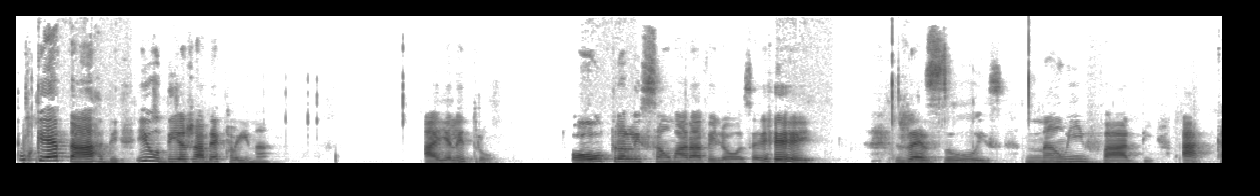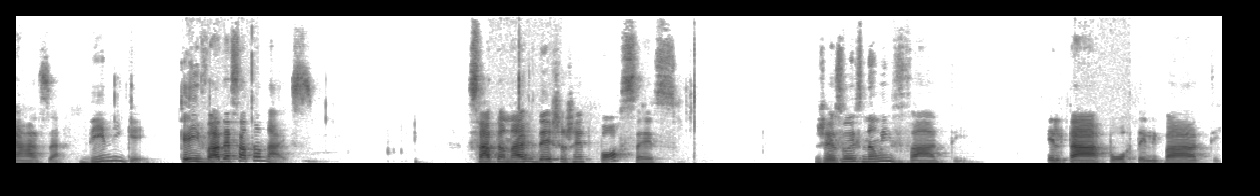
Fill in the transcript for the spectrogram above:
porque é tarde e o dia já declina. Aí ele entrou. Outra lição maravilhosa. Ei, Jesus não invade a casa de ninguém. Quem invade é Satanás. Satanás deixa a gente possesso. Jesus não invade. Ele está à porta, ele bate.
